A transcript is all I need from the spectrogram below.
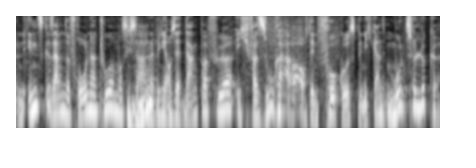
ein insgesamt eine frohe Natur, muss ich sagen. Da bin ich auch sehr dankbar für. Ich versuche aber auch den Fokus, bin ich ganz, Mut zur Lücke.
